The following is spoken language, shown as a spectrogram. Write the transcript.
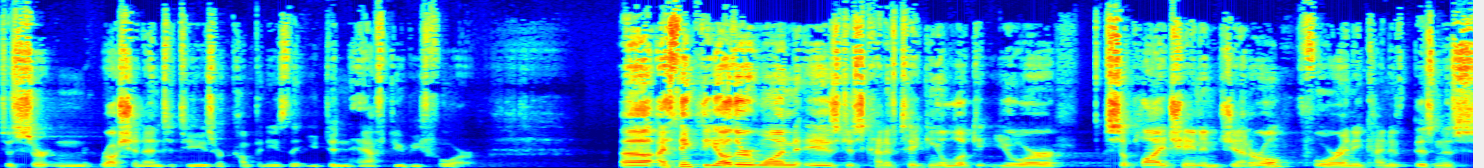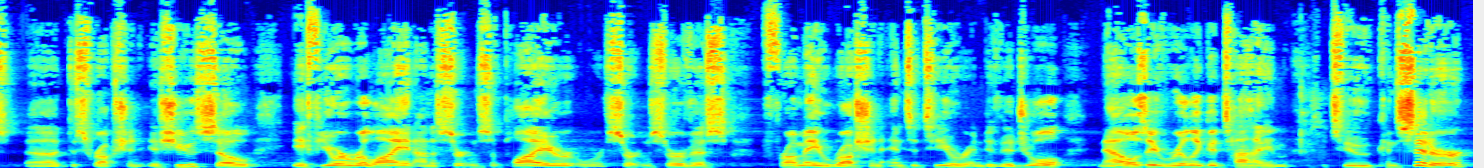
to certain Russian entities or companies that you didn't have to before? Uh, I think the other one is just kind of taking a look at your supply chain in general for any kind of business uh, disruption issues. So if you're reliant on a certain supplier or a certain service from a Russian entity or individual, now is a really good time to consider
